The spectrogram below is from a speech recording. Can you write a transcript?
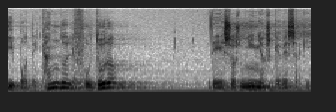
hipotecando el futuro de esos niños que ves aquí.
